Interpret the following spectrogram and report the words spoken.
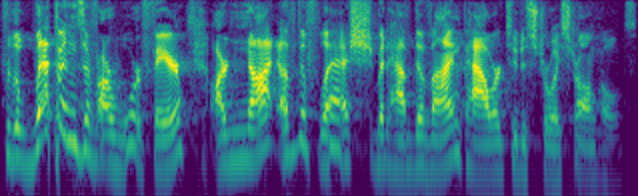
For the weapons of our warfare are not of the flesh, but have divine power to destroy strongholds.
